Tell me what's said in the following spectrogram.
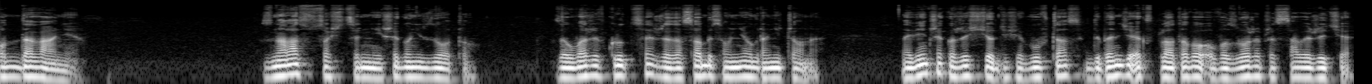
Oddawanie. Znalazł coś cenniejszego niż złoto. Zauważy wkrótce, że zasoby są nieograniczone. Największe korzyści odniesie wówczas, gdy będzie eksploatował owo złoże przez całe życie,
